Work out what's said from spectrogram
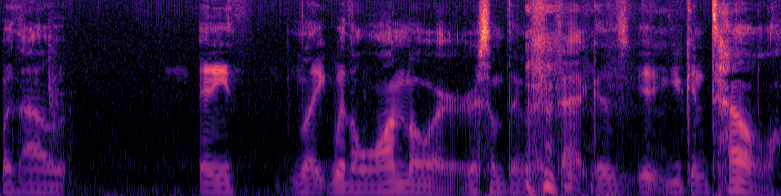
without any like with a lawnmower or something like that because you can tell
